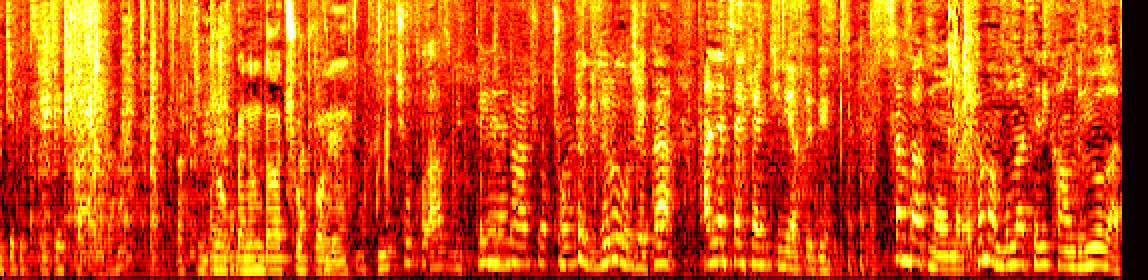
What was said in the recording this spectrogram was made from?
önce bitirecek galiba. Bakın Yok bakın. benim daha çok var ya. Bakın ne çok az bitti. Benim be. daha çok Çok var. da güzel olacak ha. Annem sen kendini yap bebeğim. Sen bakma onlara tamam bunlar seni kandırıyorlar.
